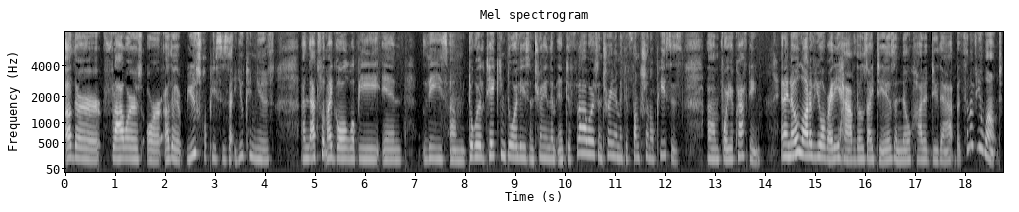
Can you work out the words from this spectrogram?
other flowers or other useful pieces that you can use. And that's what my goal will be in these um, taking doilies and turning them into flowers and turning them into functional pieces um, for your crafting. And I know a lot of you already have those ideas and know how to do that, but some of you won't.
